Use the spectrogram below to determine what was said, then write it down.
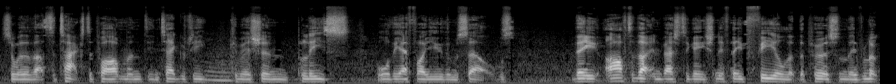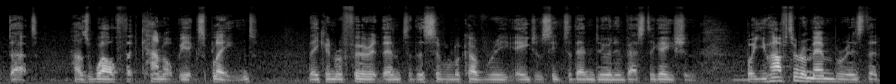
So whether that's the tax department, the integrity mm. commission, police, or the FIU themselves, they after that investigation, if they feel that the person they've looked at has wealth that cannot be explained, they can refer it then to the Civil Recovery Agency to then do an investigation. Mm. But you have to remember is that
